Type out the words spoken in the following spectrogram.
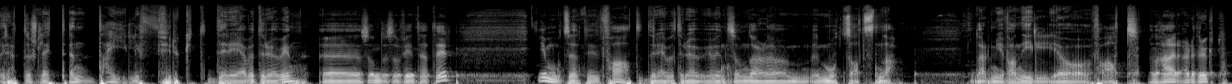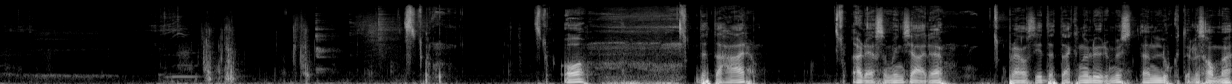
rett og slett en deilig fruktdrevet rødvin, eh, som det så fint heter. I motsetning til fatdrevet rødvin, som det er da, motsatsen, da. Da er det mye vanilje og fat. Men her er det frukt. Og dette her er det som min kjære pleier å si. Dette er ikke noe luremus. Den lukter det samme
